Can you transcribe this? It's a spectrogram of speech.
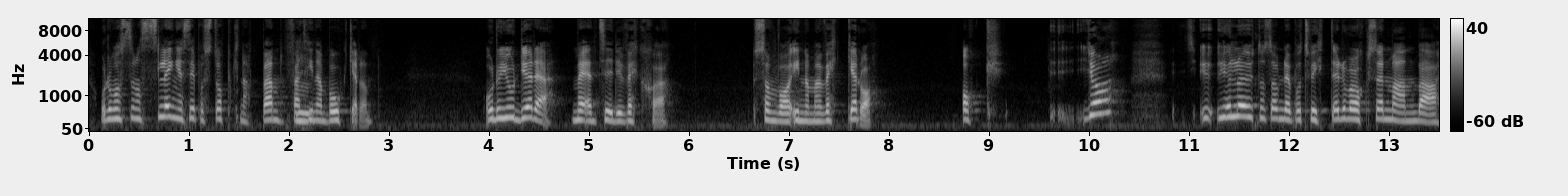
Och då måste man slänga sig på stoppknappen för att mm. hinna boka den. Och då gjorde jag det med en tid i Växjö. Som var inom en vecka då. Och ja, jag la ut något om det på Twitter. Det var också en man bara,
